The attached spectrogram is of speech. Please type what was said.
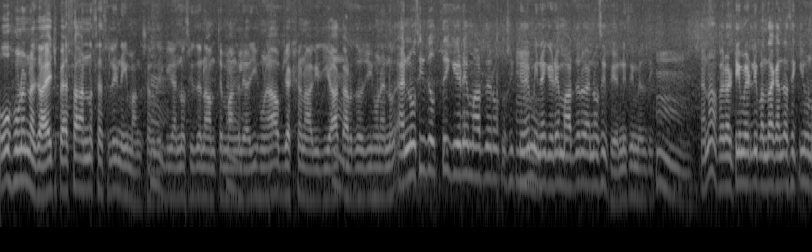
ਉਹ ਹੁਣ ਨਜਾਇਜ਼ ਪੈਸਾ ਅਨਨੈਸੈਸਰੀ ਨਹੀਂ ਮੰਗ ਸਕਦੇ ਕਿ ਐਨਓਸੀ ਦੇ ਨਾਮ ਤੇ ਮੰਗ ਲਿਆ ਜੀ ਹੁਣ ਆ ਆਬਜੈਕਸ਼ਨ ਆ ਗਈ ਜੀ ਆ ਕਰ ਦਿਓ ਜੀ ਹੁਣ ਐਨਓ ਐਨਓਸੀ ਦੇ ਉੱਤੇ ਹੀ ਗੇੜੇ ਮਾਰਦੇ ਰਹੋ ਤੁਸੀਂ 6 ਮਹੀਨੇ ਗੇੜੇ ਮਾਰਦੇ ਰਹੋ ਐਨਓਸੀ ਫੇਰ ਨਹੀਂ ਸੀ ਮਿਲਦੀ। ਹੈਨਾ ਫਿਰ ਅਲਟੀਮੇਟਲੀ ਬੰਦਾ ਕਹਿੰਦਾ ਸੀ ਕਿ ਹੁਣ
